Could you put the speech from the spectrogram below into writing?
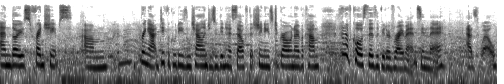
And those friendships. Um, bring out difficulties and challenges within herself that she needs to grow and overcome. And of course, there's a bit of romance in there as well.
